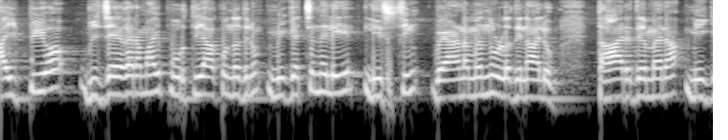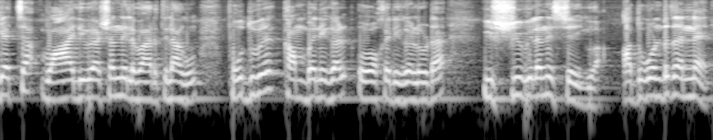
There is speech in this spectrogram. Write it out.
ഐ പി ഒ വിജയകരമായി പൂർത്തിയാക്കുന്നതിനും മികച്ച നിലയിൽ ലിസ്റ്റിംഗ് വേണമെന്നുള്ളതിനാലും താരതമ്യേന മികച്ച വാല്യുവേഷൻ നിലവാരത്തിലാകും. പൊതുവെ കമ്പനികൾ ഓഹരികളുടെ ഇഷ്യൂ വില നിശ്ചയിക്കുക. അതുകൊണ്ട് തന്നെ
